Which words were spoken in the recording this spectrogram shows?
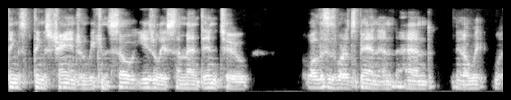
things things change, and we can so easily cement into, well, this is what it's been, and and you know, we, we,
